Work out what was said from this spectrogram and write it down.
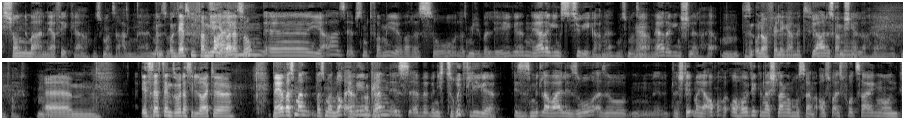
schon immer nervig, ja, muss man sagen. Ja, und, so. und, selbst mit Familie allem, war das so? Äh, ja, selbst mit Familie war das so. Lass mich überlegen. Ja, da ging es zügiger, ne, muss man sagen. Ja, ja da ging es schneller, ja. Mhm. Das sind unauffälliger mit. Ja, das Familie. ging schneller, ja, auf jeden Fall. Mhm. Ähm, ist das denn so, dass die Leute naja, was man, was man noch ja, erwähnen okay. kann, ist, äh, wenn ich zurückfliege, ist es mittlerweile so, also dann steht man ja auch häufig in der Schlange und muss seinen Ausweis vorzeigen und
